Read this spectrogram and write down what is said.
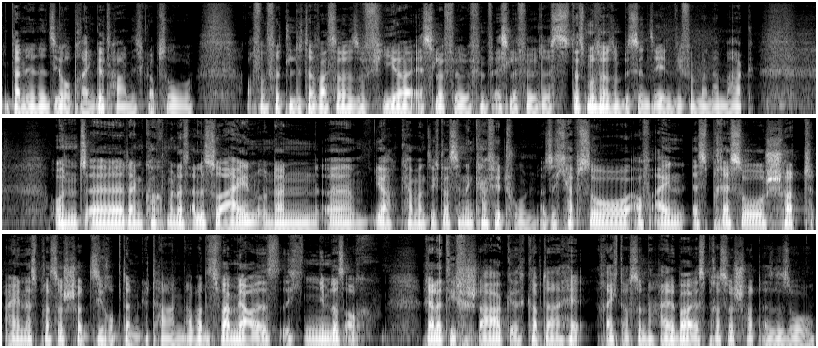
dann in den Sirup reingetan. Ich glaube so auf ein Viertel Liter Wasser so vier Esslöffel, fünf Esslöffel. Das, das muss man so ein bisschen sehen, wie viel man da mag. Und äh, dann kocht man das alles so ein und dann äh, ja kann man sich das in den Kaffee tun. Also ich habe so auf ein Espresso-Shot, ein Espresso-Shot Sirup dann getan. Aber das war mir ich nehme das auch relativ stark. Ich glaube, da reicht auch so ein halber Espresso-Shot, also so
